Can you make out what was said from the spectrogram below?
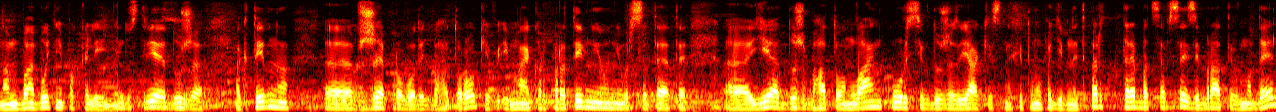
майбутнє покоління. Індустрія дуже активно е, вже проводить багато років і має корпоративні університети. Е, є дуже багато онлайн-курсів, дуже якісних і тому подібне. Тепер треба це все зібрати в модель,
